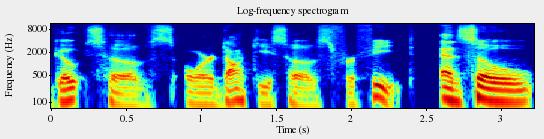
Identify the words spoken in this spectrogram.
goat's hooves or donkey's hooves for feet. And so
